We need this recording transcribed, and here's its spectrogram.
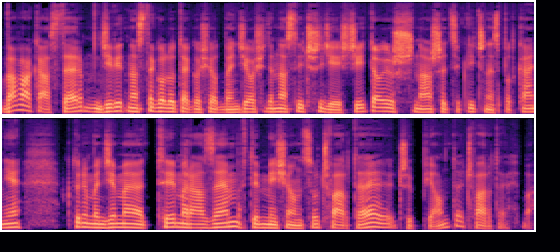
Wawa Caster 19 lutego się odbędzie o 17.30. To już nasze cykliczne spotkanie, w którym będziemy tym razem w tym miesiącu, czwarte czy piąte, czwarte chyba,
